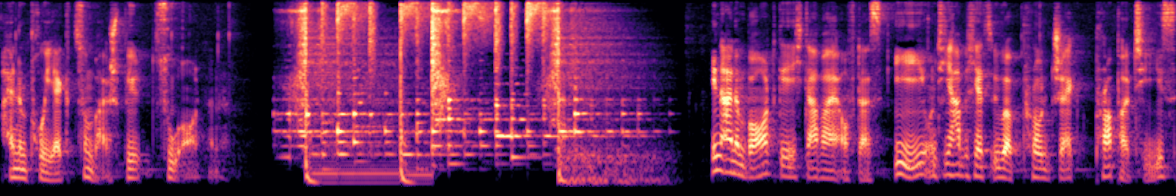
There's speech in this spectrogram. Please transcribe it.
einem Projekt zum Beispiel zuordnen. In einem Board gehe ich dabei auf das i und hier habe ich jetzt über Project Properties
